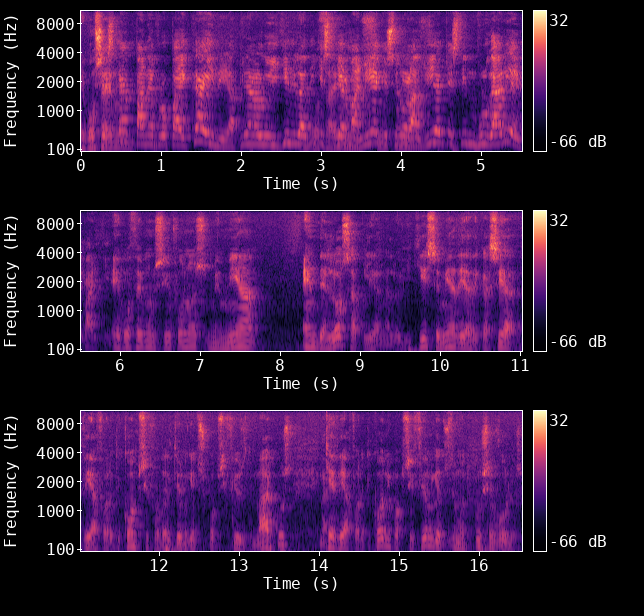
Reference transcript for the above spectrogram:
εγώ ουσιαστικά ήμουν... πανευρωπαϊκά είναι η απλή αναλογική δηλαδή και στη Γερμανία και στην Ολλανδία και στην Βουλγαρία υπάρχει. Εγώ θα ήμουν σύμφωνος με μια εντελώς απλή αναλογική σε μια διαδικασία διαφορετικών ψηφοδελτίων για τους υποψηφίους δημάρχους και διαφορετικών υποψηφίων για τους δημοτικούς συμβούλους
